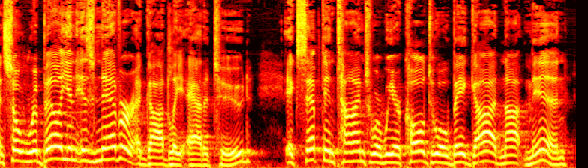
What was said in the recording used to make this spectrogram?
And so rebellion is never a godly attitude, except in times where we are called to obey God, not men.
